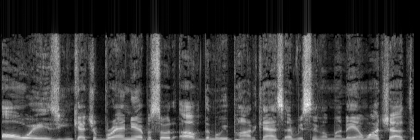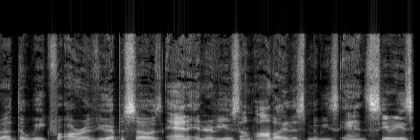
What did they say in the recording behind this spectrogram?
always, you can catch a brand new episode of the Movie Podcast every single Monday, and watch out throughout the week for our review episodes and interviews on all the latest movies and series.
